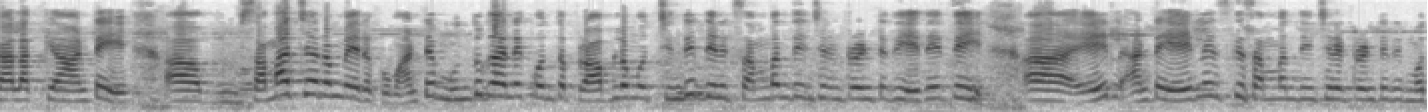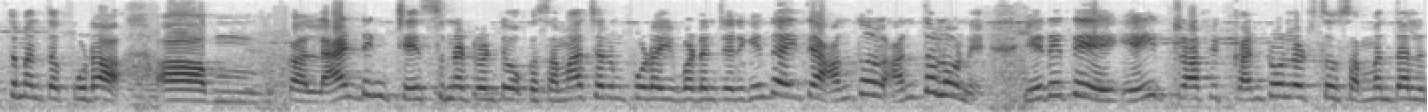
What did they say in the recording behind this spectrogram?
చాలా అంటే సమాచారం మేరకు అంటే ముందుగానే కొంత ప్రాబ్లం వచ్చింది. దీనికి సంబంధించినటువంటిది ఏదైతే ఎయిర్ అంటే ఎయిర్లైన్స్కి సంబంధించినటువంటిది మొత్తం అంతా కూడా ల్యాండింగ్ చేస్తున్నటువంటి ఒక సమాచారం కూడా ఇవ్వడం జరిగింది. అయితే అంత అంతలోనే ఏదైతే ఎయిర్ ట్రాఫిక్ కంట్రోలర్స్తో సంబంధాలు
